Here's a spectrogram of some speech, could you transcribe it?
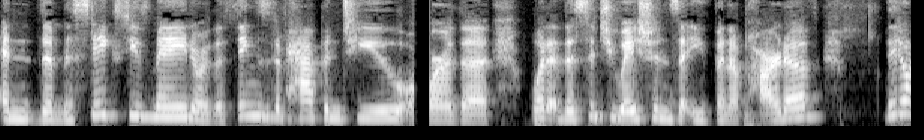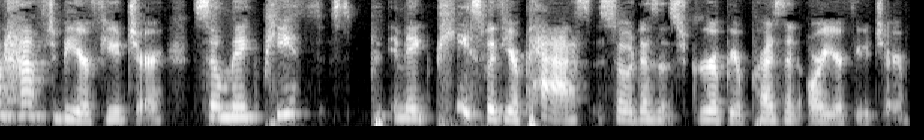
and the mistakes you've made or the things that have happened to you or the what the situations that you've been a part of they don't have to be your future so make peace make peace with your past so it doesn't screw up your present or your future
